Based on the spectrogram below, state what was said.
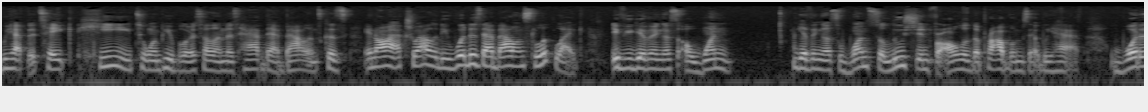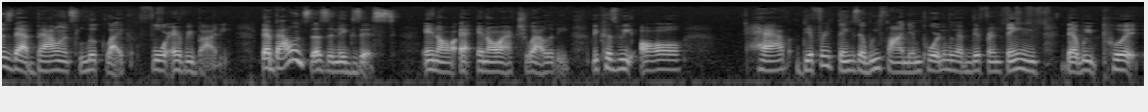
we have to take heed to when people are telling us have that balance. Because in all actuality what does that balance look like if you're giving us a one giving us one solution for all of the problems that we have? What does that balance look like for everybody? That balance doesn't exist in all in all actuality because we all have different things that we find important. We have different things that we put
